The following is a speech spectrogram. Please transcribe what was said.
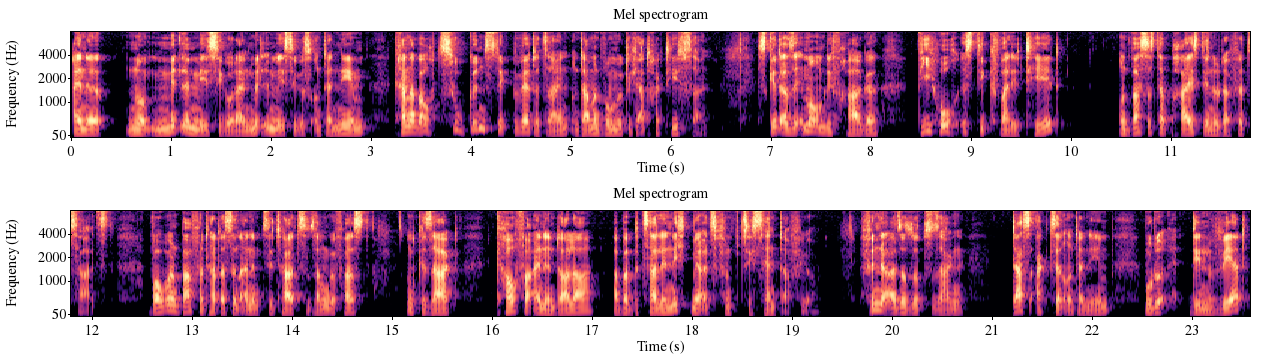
Eine nur mittelmäßige oder ein mittelmäßiges Unternehmen kann aber auch zu günstig bewertet sein und damit womöglich attraktiv sein. Es geht also immer um die Frage, wie hoch ist die Qualität und was ist der Preis, den du dafür zahlst. Warren Buffett hat das in einem Zitat zusammengefasst und gesagt, kaufe einen Dollar, aber bezahle nicht mehr als 50 Cent dafür. Finde also sozusagen das Aktienunternehmen, wo du den Wert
